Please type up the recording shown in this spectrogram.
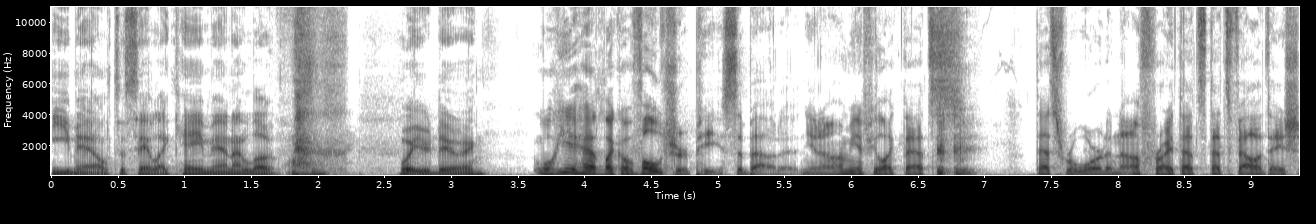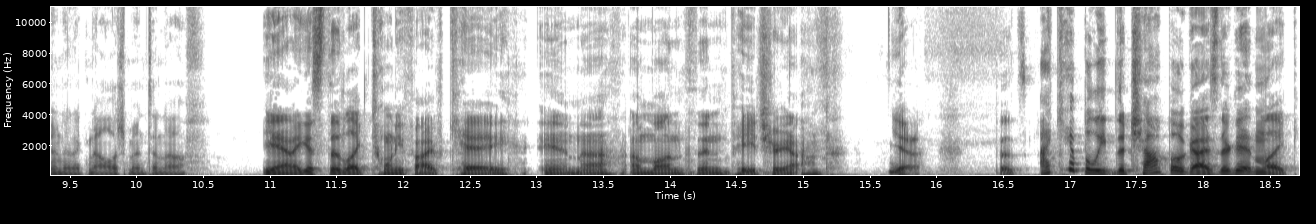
email to say like, "Hey, man, I love what you're doing." Well, he had like a vulture piece about it. You know, I mean, I feel like that's that's reward enough, right? That's that's validation and acknowledgement enough. Yeah, and I guess the like 25k in uh, a month in Patreon. Yeah, that's I can't believe the Chapo guys. They're getting like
